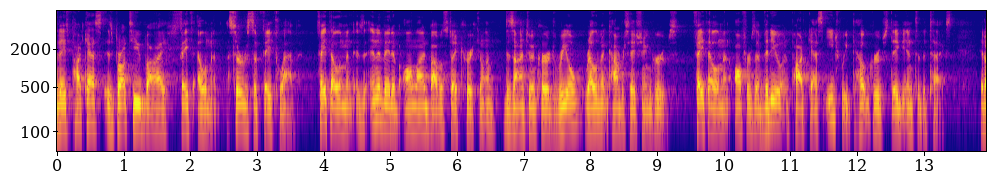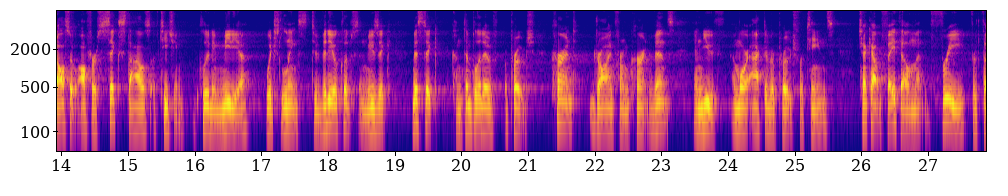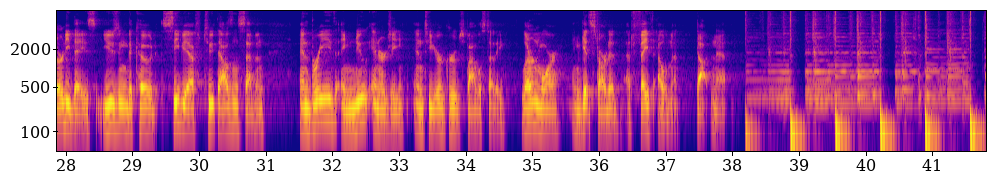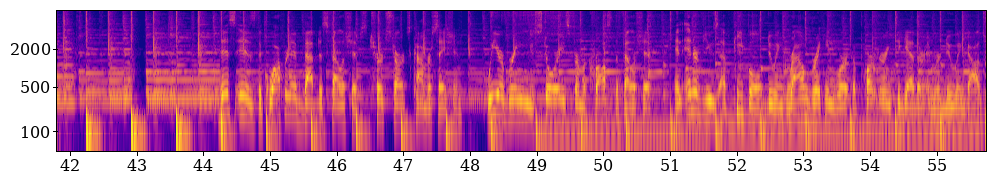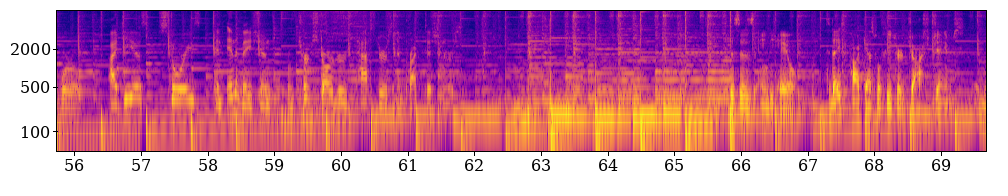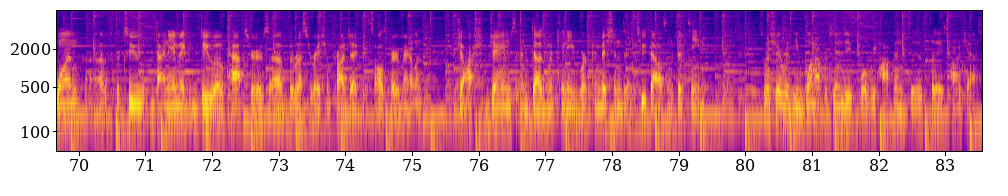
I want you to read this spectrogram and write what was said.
Today's podcast is brought to you by Faith Element, a service of Faith Lab. Faith Element is an innovative online Bible study curriculum designed to encourage real, relevant conversation in groups. Faith Element offers a video and podcast each week to help groups dig into the text. It also offers six styles of teaching, including media, which links to video clips and music, mystic, contemplative approach, current, drawing from current events, and youth, a more active approach for teens. Check out Faith Element free for 30 days using the code CBF2007 and breathe a new energy into your group's Bible study. Learn more and get started at faithelement.net. This is the Cooperative Baptist Fellowship's Church Starts Conversation. We are bringing you stories from across the fellowship and interviews of people doing groundbreaking work of partnering together and renewing God's world. Ideas, stories, and innovation from church starters, pastors, and practitioners. This is Andy Hale. Today's podcast will feature Josh James, one of the two dynamic duo pastors of the Restoration Project in Salisbury, Maryland. Josh James and Doug McKinney were commissioned in 2015. I just want to share with you one opportunity before we hop into today's podcast.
